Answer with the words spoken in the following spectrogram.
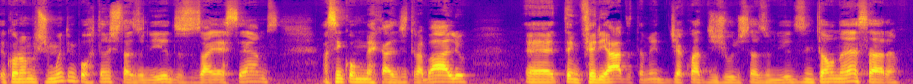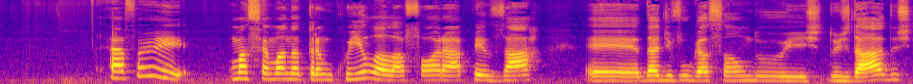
econômicos muito importantes nos Estados Unidos, os ISMs, assim como o mercado de trabalho. É, tem feriado também, dia 4 de julho nos Estados Unidos. Então, né, Sara? É, foi uma semana tranquila lá fora, apesar é, da divulgação dos, dos dados.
